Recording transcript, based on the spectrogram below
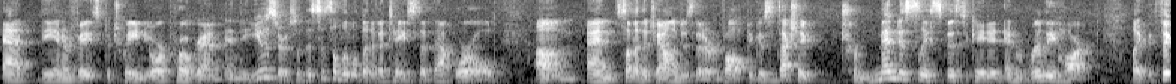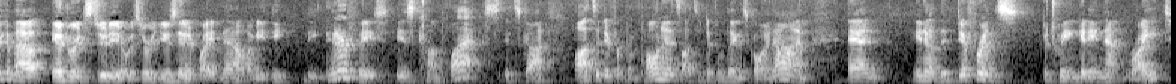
at the interface between your program and the user. So this is a little bit of a taste of that world um, and some of the challenges that are involved because it's actually tremendously sophisticated and really hard. Like think about Android Studio as you're using it right now. I mean, the, the interface is complex. It's got lots of different components, lots of different things going on. And you know, the difference between getting that right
